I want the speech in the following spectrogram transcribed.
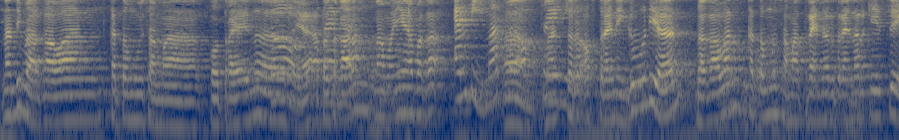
nanti bakalan ketemu sama co-trainer Betul, ya, atau sekarang namanya apa kak? MT Master Ah, of Training. Master of Training. Kemudian bakalan ketemu sama trainer-trainer kece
